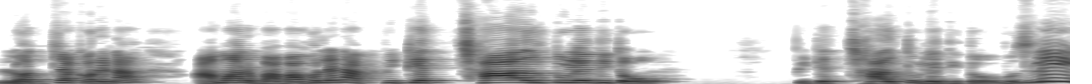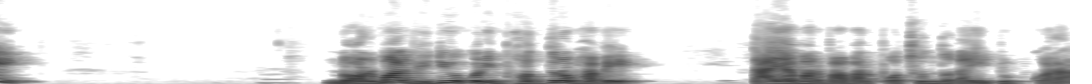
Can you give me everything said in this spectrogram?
লজ্জা করে না, আমার বাবা হলে না পিঠের ছাল তুলে দিত। পিঠের ছাল তুলে দিত, বুঝলি? নর্মাল ভিডিও করি ভদ্রভাবে, তাই আমার বাবার পছন্দ না ইউটিউব করা।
